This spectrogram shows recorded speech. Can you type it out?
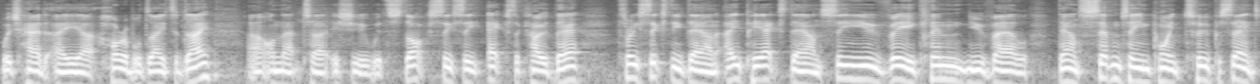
which had a uh, horrible day today uh, on that uh, issue with stocks. CCX, the code there. 360 down, APX down, CUV, Clinuvel down 17.2%,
